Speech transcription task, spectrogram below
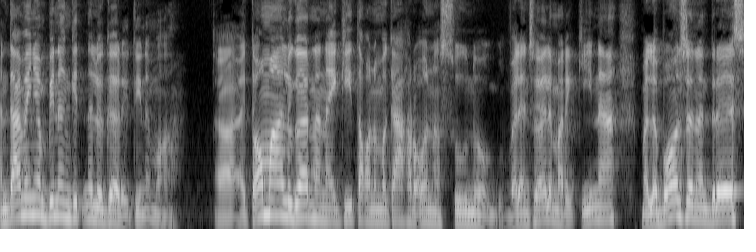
Ang dami niyang binanggit na lugar, eh. Tingnan mo. Ah, ito ang mga lugar na nakikita ko na magkakaroon ng sunog. Valenzuela, Marikina, Malabon, San Andres,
